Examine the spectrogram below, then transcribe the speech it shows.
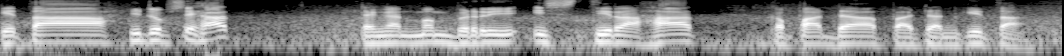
kita hidup sehat dengan memberi istirahat kepada badan kita.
